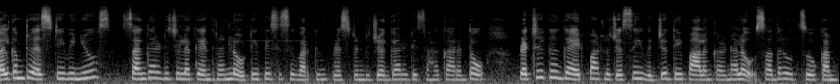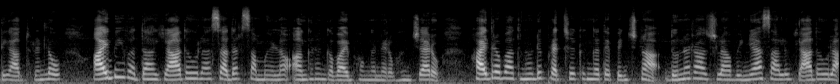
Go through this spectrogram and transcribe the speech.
Welcome to STV news Sangareddy జిల్లా కేంద్రంలో టీపీసీసీ వర్కింగ్ ప్రెసిడెంట్ జగ్గారెడ్డి సహకారంతో ప్రత్యేకంగా ఏర్పాట్లు చేసి విద్యుత్ దీపాలంకరణలో సదర్ ఉత్సవ్ కమిటీ ఆధ్వర్యంలో ఐబీ వద్ద యాదవుల సదర్ సమ్మేళనం అంగరంగ వైభవంగా నిర్వహించారు. హైదరాబాద్ నుండి ప్రత్యేకంగా తెప్పించిన దున్నరాజుల విన్యాసాలు యాదవుల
